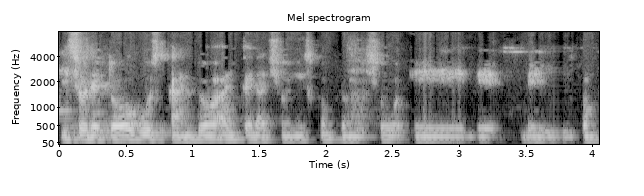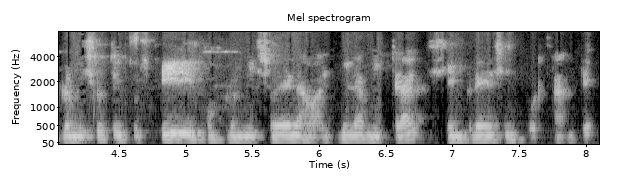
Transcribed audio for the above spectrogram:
y sobre todo buscando alteraciones, compromiso eh, de, del compromiso tricuspid compromiso de la válvula mitral, siempre es importante.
